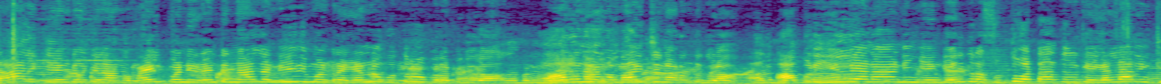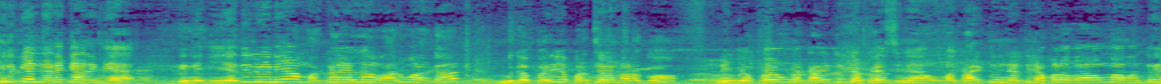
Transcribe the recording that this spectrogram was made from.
நாளைக்கு எங்களுக்கு நாங்க ஃபைல் பண்ணி ரெண்டு நாள்ல நீதிமன்றம் என்ன உத்தரவு பிறப்பிக்கிறோம். அதை நாங்க மதிச்சு நடந்துக்கிறோம். அப்படி இல்லைன்னா நீங்க இங்க இருக்கிற சுத்து வட்டாரத்தில் இருக்க எல்லாரையும் கிறுக்க நினைக்காதீங்க. இன்னைக்கு எதிர்வினையா மக்கள் எல்லாம் வருவாங்க. மிகப்பெரிய பிரச்சனை நடக்கும். நீங்க போய் உங்க கலெக்டர்கிட்ட பேசுங்க. உங்க கலெக்டர் நேற்று எவ்வளவு வேகமா வந்து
